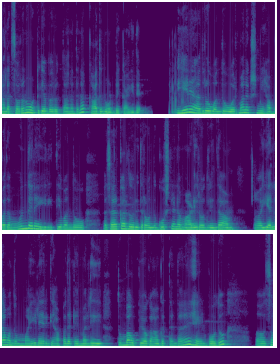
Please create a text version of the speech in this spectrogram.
ನಾಲ್ಕು ಸಾವಿರನೂ ಒಟ್ಟಿಗೆ ಬರುತ್ತಾ ಅನ್ನೋದನ್ನು ಕಾದು ನೋಡಬೇಕಾಗಿದೆ. ಏನೇ ಆದರೂ ಒಂದು ವರಮಹಾಲಕ್ಷ್ಮಿ ಹಬ್ಬದ ಮುಂದೆನೇ ಈ ರೀತಿಯ ಒಂದು ಸರ್ಕಾರದವರು ಈ ಥರ ಒಂದು ಘೋಷಣೆನ ಮಾಡಿರೋದ್ರಿಂದ ಎಲ್ಲ ಒಂದು ಮಹಿಳೆಯರಿಗೆ ಹಬ್ಬದ ಟೈಮಲ್ಲಿ ತುಂಬ ಉಪಯೋಗ ಆಗುತ್ತೆ ಅಂತಲೇ ಹೇಳ್ಬೋದು. ಸೊ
